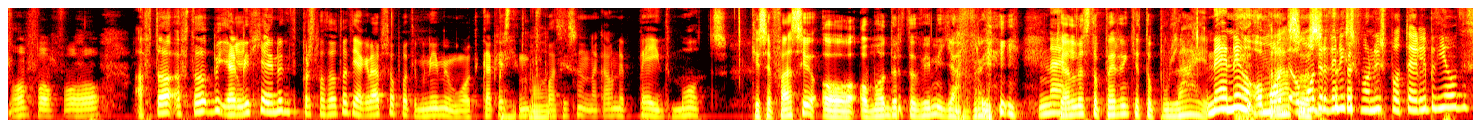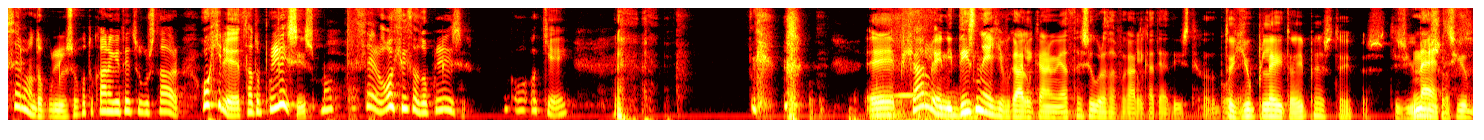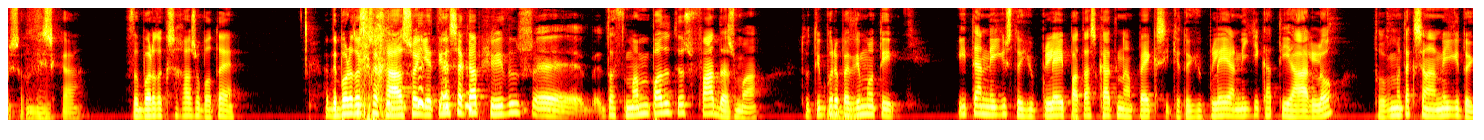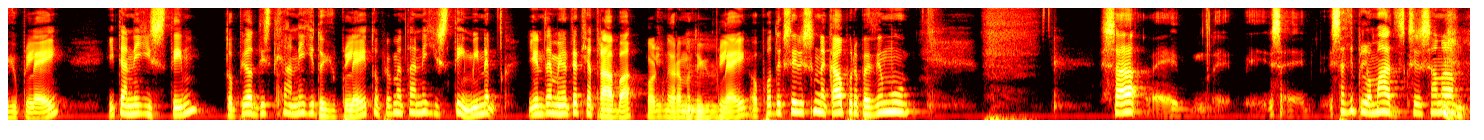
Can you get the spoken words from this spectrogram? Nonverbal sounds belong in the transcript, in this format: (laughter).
Φω, φω, φω. Αυτό, αυτό η αλήθεια είναι ότι προσπαθώ να το διαγράψω από τη μνήμη μου ότι κάποια στιγμή προσπαθήσαν να κάνουν paid mods. και σε φάση ο, ο Modder το δίνει για free Ναι. και άλλος το παίρνει και το πουλάει. Ναι, ναι, ο, Mod- ο Θράσος. Modder δεν έχει συμφωνήσει ποτέ. Λέει, παιδιά, εγώ δεν θέλω να το πουλήσω. Εγώ το κάνω γιατί έτσι γουστάρω. Όχι, ρε, θα το πουλήσεις. Μα δεν θέλω. Όχι, όχι, θα το πουλήσεις. Οκ. (laughs) ε, ποιο άλλο είναι; Η Disney έχει βγάλει κανένα. Θα σίγουρα θα βγάλει κάτι αντίστοιχο. δεν Το μπορεί. Uplay το είπες, το είπες. Της Ubisoft. Ναι, της Ubisoft φυσικά. Αυτό δεν μπορώ να το ξεχάσω ποτέ. Δεν μπορώ να το ξεχάσω (laughs) γιατί είναι σε κάποιο είδους. το θυμάμαι πάντοτε ως φάντασμα. Του τύπου ρε παιδί μου ότι είτε ανοίγεις το Uplay, πατάς κάτι να παίξει και το Uplay ανοίγει κάτι άλλο, το οποίο μετά ξανανοίγει το Uplay, είτε ανοίγεις Steam, το οποίο αντίστοιχα ανοίγει το Uplay, το οποίο μετά ανοίγει Steam. Είναι, γίνεται μια τέτοια τράμπα όλη την ώρα με το Uplay. Οπότε ξέρεις, είναι κάπου ρε παιδί μου. Σαν. ε, ε, σαν- σαν διπλωμάτης, ξέρεις, σαν να... (laughs)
